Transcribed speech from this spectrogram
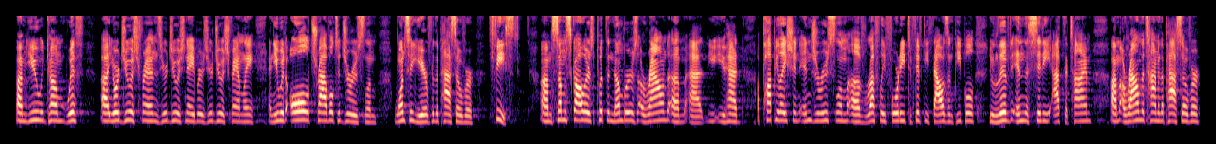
um, you would come with uh, your Jewish friends, your Jewish neighbors, your Jewish family, and you would all travel to Jerusalem once a year for the Passover feast. Um, some scholars put the numbers around. Um, you, you, had a population in Jerusalem of roughly 40 to 50,000 people who lived in the city at the time. Um, around the time of the Passover,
